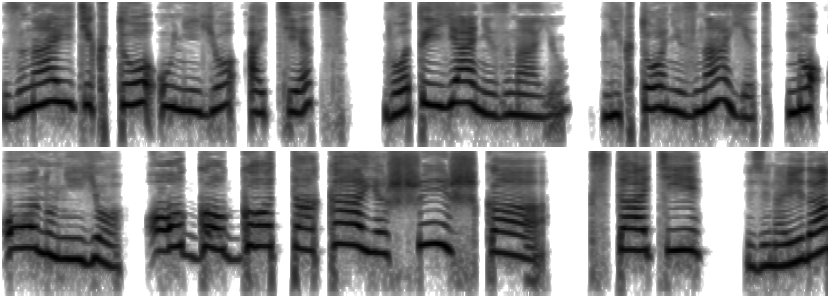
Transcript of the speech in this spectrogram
Знаете, кто у нее отец? Вот и я не знаю. Никто не знает, но он у нее Ого-го, такая шишка! Кстати, Зинаида,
